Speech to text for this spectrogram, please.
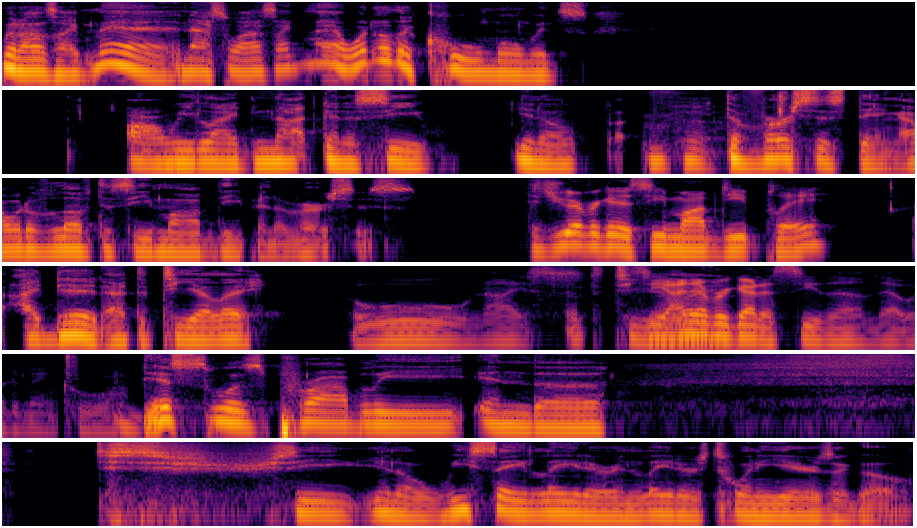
but I was like, man, and that's why I was like, man, what other cool moments are we like not gonna see? You know, the verses thing. I would have loved to see Mobb Deep in the verses. Did you ever get to see Mobb Deep play? I did at the TLA. Oh, nice. At the See, I never got to see them. That would have been cool. This was probably in the see, you know, we say later and later is 20 years ago,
